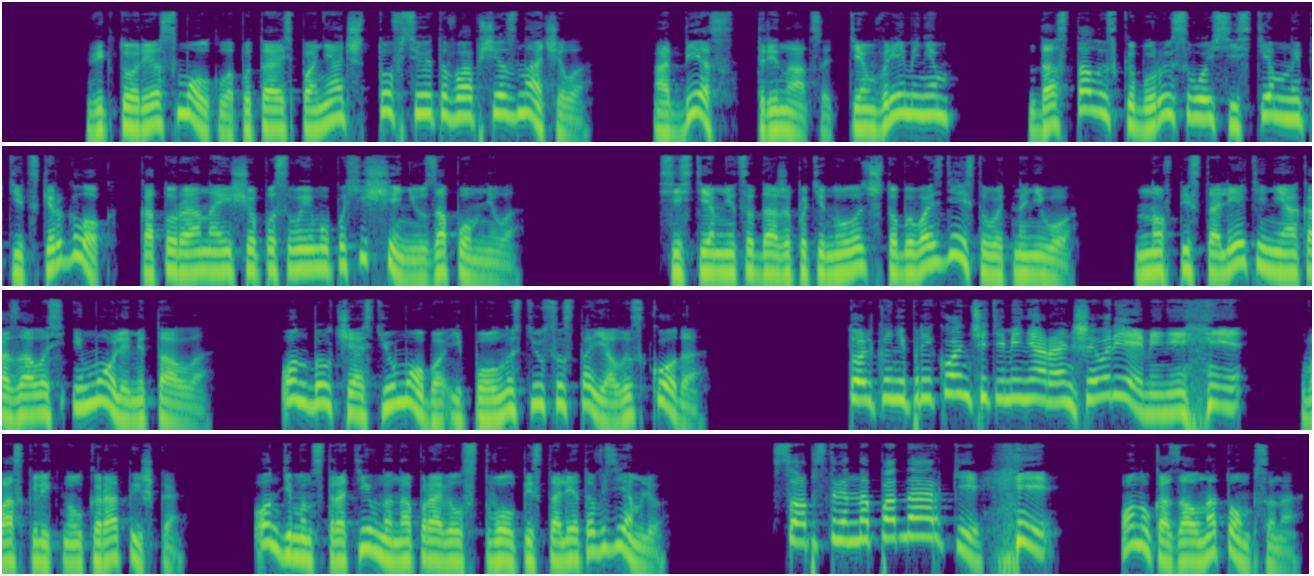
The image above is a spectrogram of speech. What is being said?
Виктория смолкла, пытаясь понять, что все это вообще значило. А бес, тринадцать, тем временем достал из кобуры свой системный птицкер-глок, который она еще по своему похищению запомнила. Системница даже потянулась, чтобы воздействовать на него, но в пистолете не оказалось и моли металла. Он был частью моба и полностью состоял из кода. «Только не прикончите меня раньше времени!» — воскликнул коротышка. Он демонстративно направил ствол пистолета в землю. «Собственно, подарки!» Он указал на Томпсона.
